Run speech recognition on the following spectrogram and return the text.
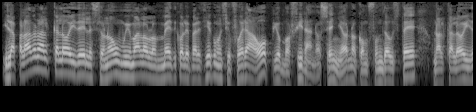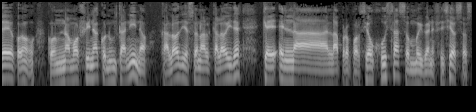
Y la palabra alcaloide le sonó muy mal a los médicos, le parecía como si fuera opio, morfina. No, señor, no confunda usted un alcaloide con, una morfina con un tanino. Calodios son alcaloides que en la, proporción justa son muy beneficiosos.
